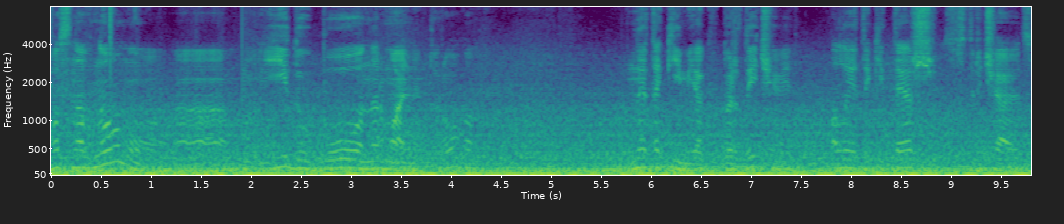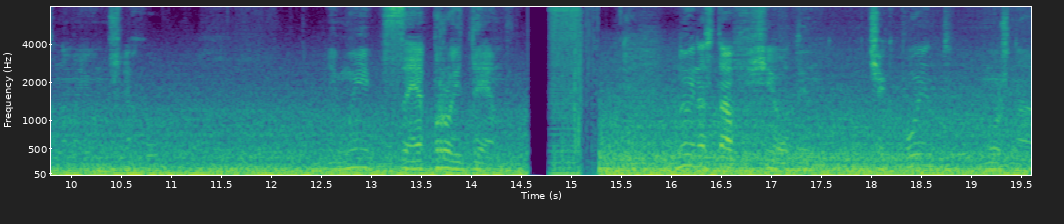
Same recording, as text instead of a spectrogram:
в основному е, їду по нормальним дорогам. Не таким, як в Бердичеві, але такі теж зустрічаються на моєму шляху. І ми все пройдемо. Настав ще один чекпоінт. Можна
